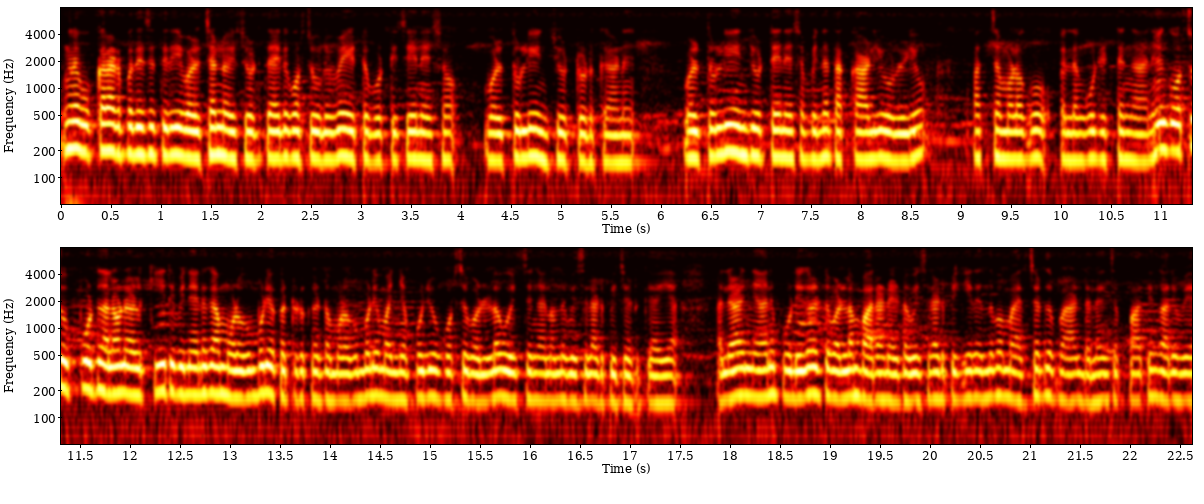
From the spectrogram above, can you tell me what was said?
ഇങ്ങനെ കുക്കർ അടുപ്പത്ത് വെച്ച് ഇത്തിരി വെളിച്ചെണ്ണ ഒഴിച്ചു കൊടുത്ത് അതിൽ കുറച്ച് ഉലുവയിട്ട് പൊട്ടിച്ചതിന് ശേഷം വെളുത്തുള്ളി ഇഞ്ചി ഇട്ട് കൊടുക്കുകയാണ്. വെളുത്തുള്ളി ഇഞ്ചി ഇട്ടതിന് ശേഷം പിന്നെ തക്കാളിയും ഉള്ളിയും പച്ചമുളകും എല്ലാം കൂടി ഇട്ടെങ്ങാൻ കുറച്ച് ഉപ്പ് ഇട്ട് നല്ലോണം ഇളക്കിയിട്ട് പിന്നെ അതിലേക്ക് ആ മുളകും പൊടിയൊക്കെ ഇട്ട് കേട്ടോ. മുളകും പൊടിയും മഞ്ഞപ്പൊടിയും കുറച്ച് വെള്ളം ഒഴിച്ചെങ്ങാൻ ഒന്ന് വിസിലടുപ്പിച്ചെടുക്കുക അല്ലാതെ ഞാൻ പൊടികളിട്ട് വെള്ളം പാരാണ് കേട്ടോ. വിസിലടുപ്പിക്കുന്നത് ഇന്നിപ്പോൾ മരിച്ചെടുത്ത് വേണ്ടല്ലോ ചപ്പാത്തിയും കറിയും വേ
